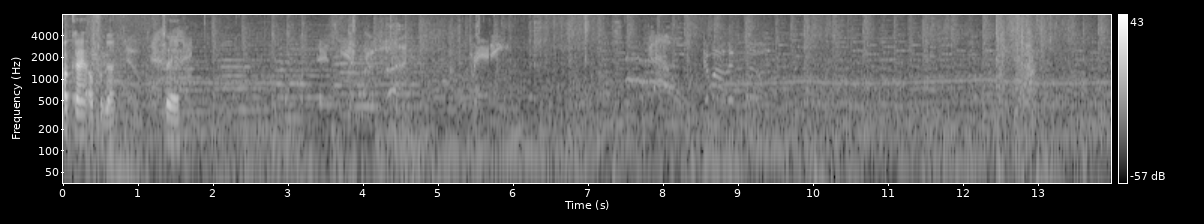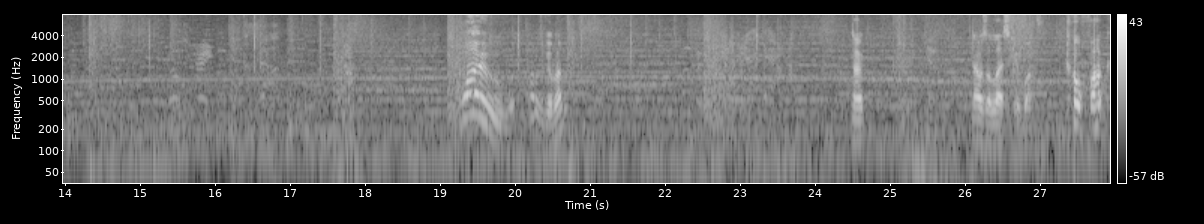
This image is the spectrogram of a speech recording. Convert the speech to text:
Okay, off we go. See ya. Good one. Nope. That was a less good one. Oh fuck!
